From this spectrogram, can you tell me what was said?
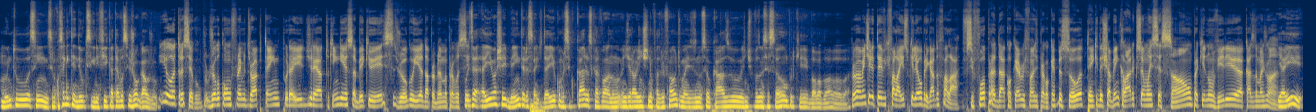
muito assim, você não consegue entender o que significa até você jogar o jogo. E outra, Seco, o jogo com frame drop tem por aí direto. Quem ia saber que esse jogo ia dar problema pra você? Pois é, aí eu achei bem interessante. Daí eu conversei com o cara, os caras falaram, "No- em geral a gente não faz refund, mas no seu caso a gente vai fazer uma exceção porque blá blá blá blá blá. Provavelmente ele teve que falar isso porque ele é obrigado a falar. Se for pra dar qualquer refund pra qualquer pessoa, tem que deixar bem claro que isso é uma exceção pra que não vire a casa da mãe Joana. E aí,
